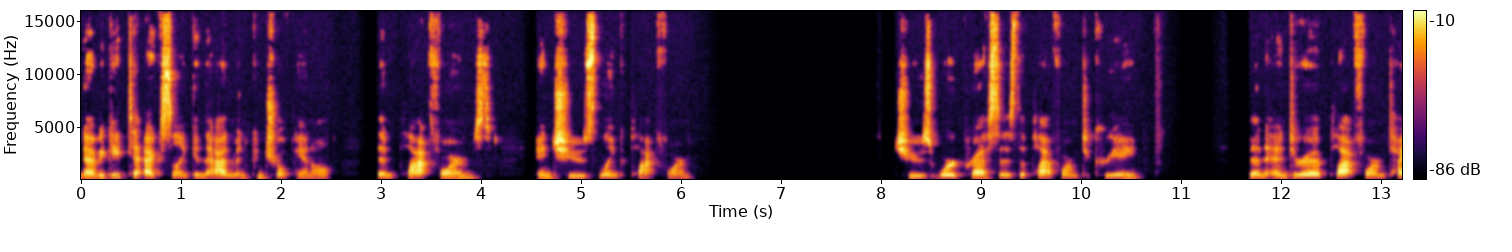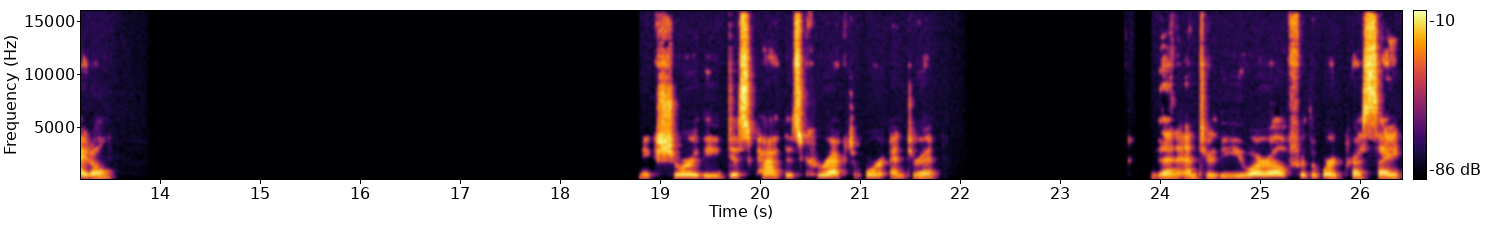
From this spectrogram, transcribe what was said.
Navigate to Xlink in the Admin Control Panel, then Platforms, and choose Link Platform. Choose WordPress as the platform to create. Then enter a platform title. Make sure the disk path is correct or enter it. Then enter the URL for the WordPress site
